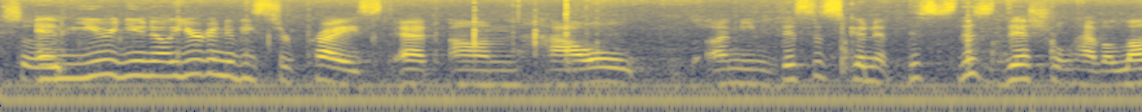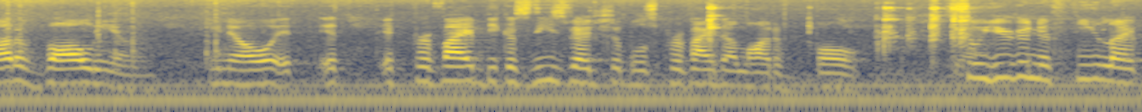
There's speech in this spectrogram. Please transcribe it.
So And you you know you're going to be surprised at um, how I mean this is gonna this this dish will have a lot of volume. You know it it, it provide because these vegetables provide a lot of bulk. So you're gonna feel like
